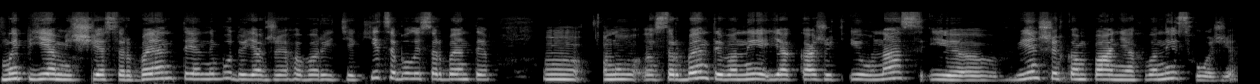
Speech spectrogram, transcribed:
Ми п'ємо ще сорбенти. Не буду я вже говорити, які це були сорбенти. М, Ну, сорбенти, вони, як кажуть, і у нас, і е, в інших компаніях вони схожі.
